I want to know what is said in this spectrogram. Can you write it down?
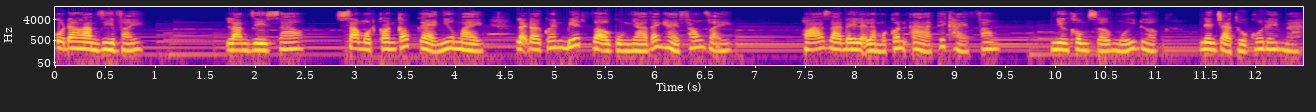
Cô đang làm gì vậy? Làm gì sao? Sao một con cóc ghẻ như mày Lại đòi quen biết và ở cùng nhà với anh Hải Phong vậy? Hóa ra đây lại là một con ả thích Hải Phong Nhưng không sớm muối được. Nên trả thù cô đây mà.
